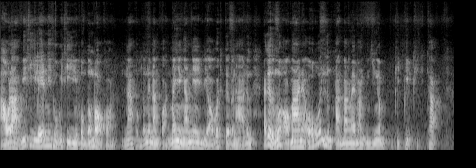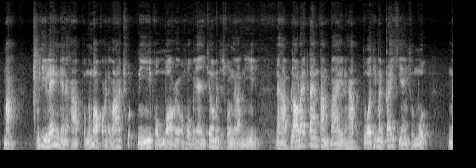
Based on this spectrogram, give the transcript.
เอาล่ะวิธีเล่นที่ถูกวิธีผมต้องบอกก่อนนะผมต้องแนะนำก่อนไม่อย่างนั้นเนี่ยเดี๋ยวก็จะเกิดปัญหาหนึ่งถ้าเกิดสมมติว่าออกมาเนี่ยโอ้ยลืมตัดบางอะไรบางจริงๆครับผิดผิดผิดครับ มา วิธีเล่นเนี่ยนะครับผมต้องบอกก่อนเลยว่าชุดนี้ผมบอกเลยว่าโอ้โหไม่อยากจะเชื่อว่ามันจะชนขนาดนี้นะครับ เราไล่แต้มต่ำไปนะครับ ตัวที่มันใกล้เคียงสมมุติใน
